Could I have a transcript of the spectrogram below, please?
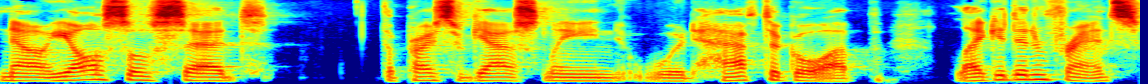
Now, he also said the price of gasoline would have to go up, like it did in France,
